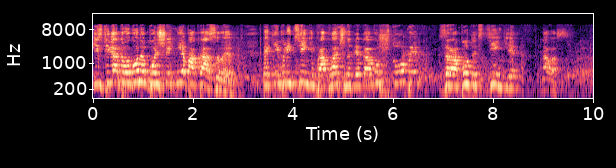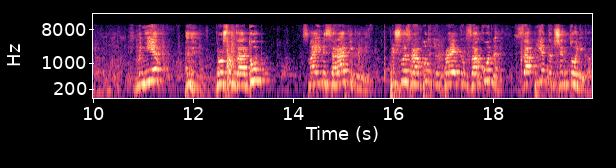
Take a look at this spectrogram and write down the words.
И с девятого года больше не показывают. Такие были деньги проплачены для того, чтобы заработать деньги на вас. Мне в прошлом году с моими соратниками пришлось работать над проектом закона запрета джин-тоников.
